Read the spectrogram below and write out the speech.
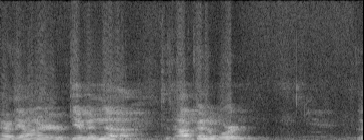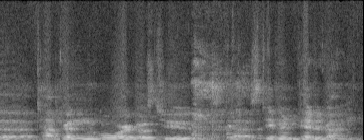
I have the honor of giving uh, the Top Gun Award. The Top Gun Award goes to uh, Stephen Pedregon.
